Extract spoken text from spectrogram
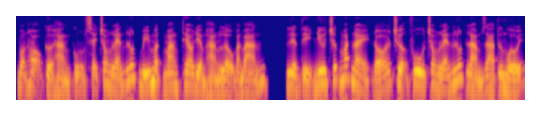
bọn họ cửa hàng cũng sẽ trong lén lút bí mật mang theo điểm hàng lậu bán bán, liền tỉ như trước mắt này đó trượng phu trong lén lút làm ra tư muối.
